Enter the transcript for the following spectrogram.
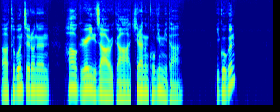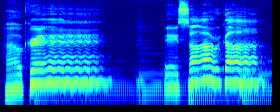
어, 두 번째로는 How Great Is Our God이라는 곡입니다. 이 곡은 How great is our God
